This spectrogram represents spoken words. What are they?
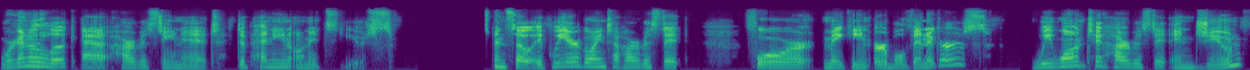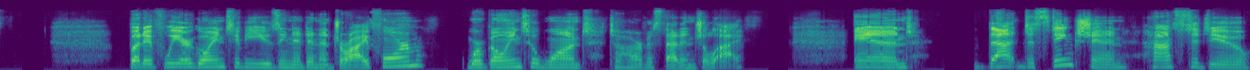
we're going to look at harvesting it depending on its use. And so if we are going to harvest it for making herbal vinegars. We want to harvest it in June. But if we are going to be using it in a dry form, we're going to want to harvest that in July. And that distinction has to do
